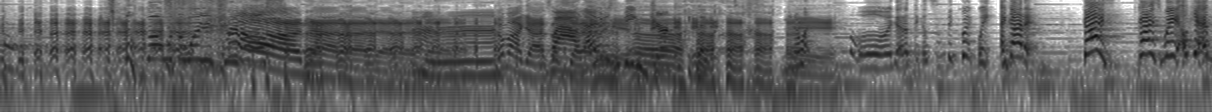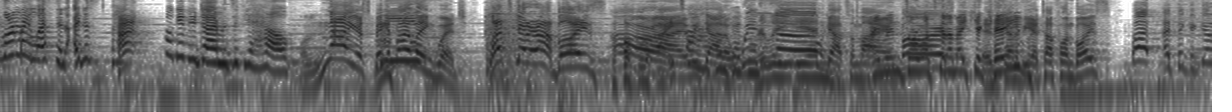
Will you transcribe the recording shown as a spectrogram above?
Not with the way you treat us. Oh, no, no, no, no, no. Come on, guys. Let's Wow, get now you're just being jerks. You know what? Oh, I gotta think of something quick. Wait, I got it. Guys, guys, wait. Okay, I've learned my lesson. I just. Huh? I'll give you diamonds if you help. Well, now you're speaking my language. Let's get her out, boys. Oh, All right. right, we Oh, got a window. Really, Ian? We got some iron Diamonds are what's gonna make you It's gonna be a tough one, boys. But I think a good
